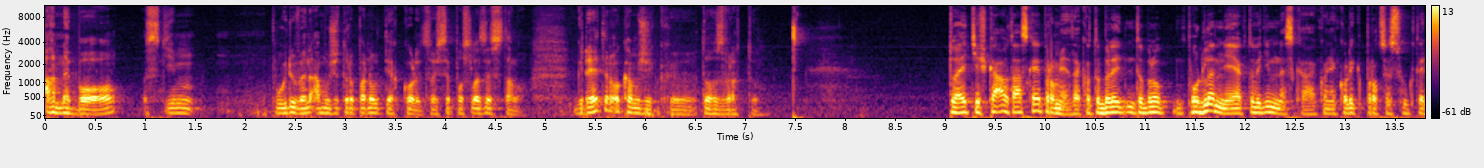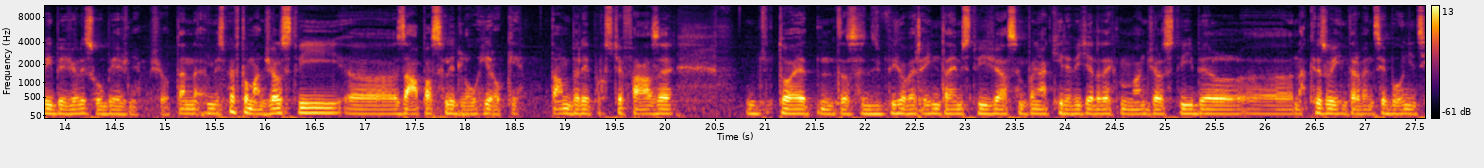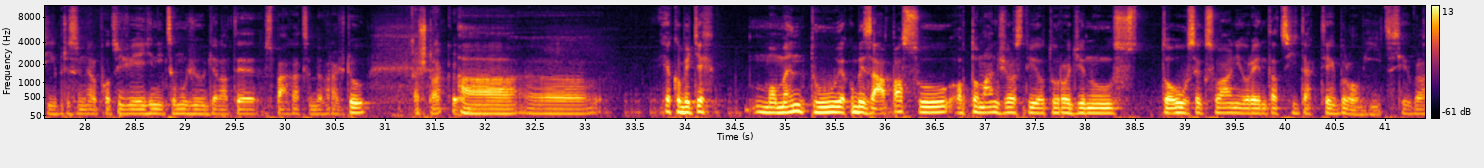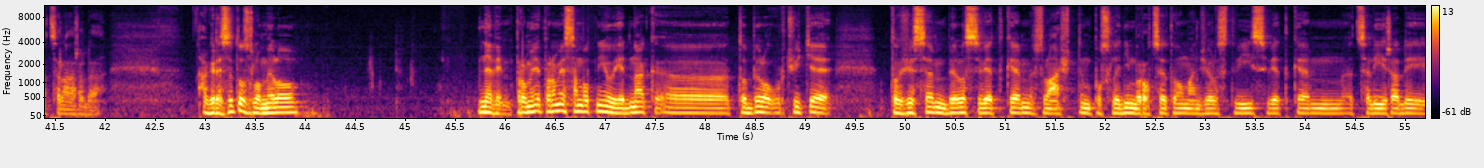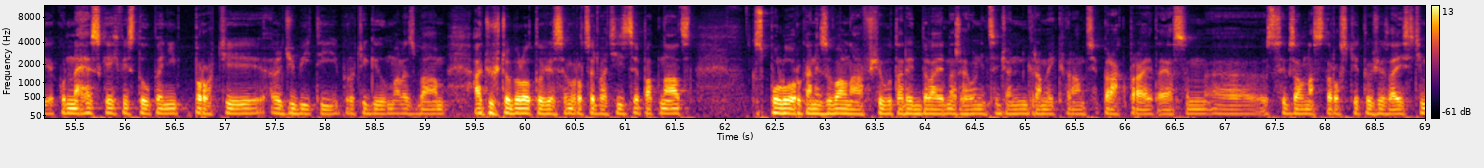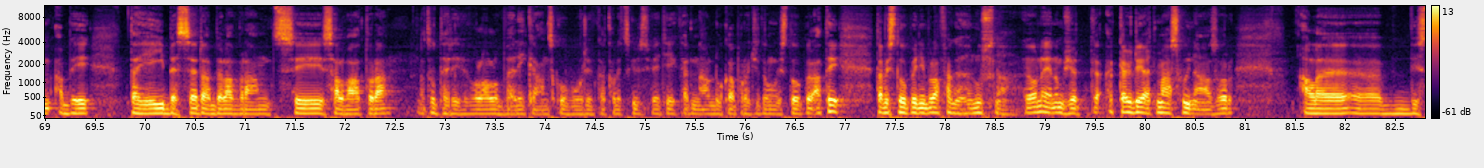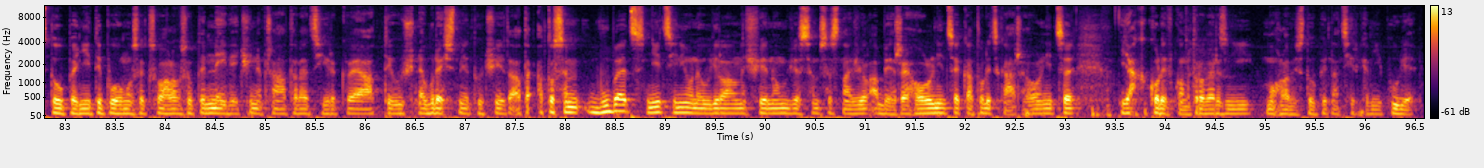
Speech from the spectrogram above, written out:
a nebo s tím půjdu ven a může to dopadnout jakkoliv, což se posleze stalo. Kde je ten okamžik eh, toho zvratu? To je těžká otázka i pro mě. Tak to, byly, to bylo podle mě, jak to vidím dneska, jako několik procesů, které běžely souběžně. Ten, my jsme v tom manželství e, zápasili dlouhý roky. Tam byly prostě fáze, to je to se veřejné tajemství, že já jsem po nějakých devíti letech manželství byl e, na krizové intervenci v Bohnicích, protože jsem měl pocit, že jediný, co můžu udělat, je spáchat sebevraždu. Až tak? Jo. A e, jakoby těch momentů, jakoby zápasů o to manželství, o tu rodinu, tou sexuální orientací, tak těch bylo víc, těch byla celá řada. A kde se to zlomilo, nevím. Pro mě, pro mě samotného jednak e, to bylo určitě to, že jsem byl svědkem, zvlášť v tom posledním roce toho manželství, svědkem celé řady jako nehezkých vystoupení proti LGBT, proti geum a lesbám. Ať už to bylo to, že jsem v roce 2015 spolu organizoval návštěvu. Tady byla jedna řeholnice Janine Gramik v rámci Prague Pride a já jsem e, si vzal na starosti to, že zajistím, aby ta její beseda byla v rámci Salvátora, a to tehdy vyvolalo velikánskou bouři v katolickém světě. Kardinál Duka proti tomu vystoupil. A ty, ta vystoupení byla fakt hnusná. Jo? Nejenom, že t- každý ať má svůj názor, ale eh, vystoupení typu homosexuálů jsou ty největší nepřátelé církve a ty už nebudeš smět učit. A, a to jsem vůbec nic jiného neudělal, než jenom, že jsem se snažil, aby řeholnice, katolická řeholnice, jakkoliv kontroverzní, mohla vystoupit na církevní půdě.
